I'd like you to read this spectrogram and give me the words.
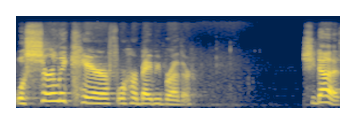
will surely care for her baby brother. She does.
